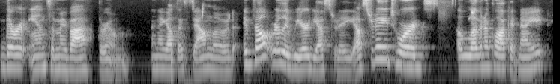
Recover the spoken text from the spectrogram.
there were ants in my bathroom, and I got this download. It felt really weird yesterday. Yesterday, towards eleven o'clock at night.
